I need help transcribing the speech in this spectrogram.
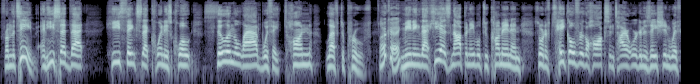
from the team? And he said that he thinks that Quin is, quote, still in the lab with a ton left to prove. Okay. Meaning that he has not been able to come in and sort of take over the Hawks' entire organization with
